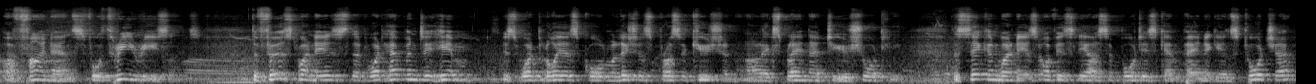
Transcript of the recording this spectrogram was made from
of Finance for three reasons. The first one is that what happened to him is what lawyers call malicious prosecution. I'll explain that to you shortly. The second one is obviously I support his campaign against torture.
